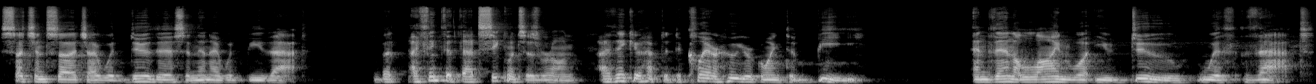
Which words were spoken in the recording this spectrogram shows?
such and such, I would do this and then I would be that. But I think that that sequence is wrong. I think you have to declare who you're going to be and then align what you do with that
